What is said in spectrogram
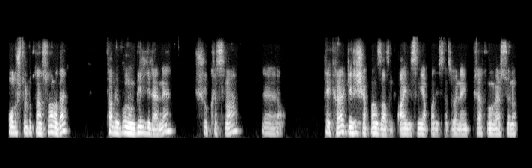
Oluşturduktan sonra da tabii bunun bilgilerini şu kısma e, tekrar giriş yapmanız lazım. Aynısını yapmadıysanız. Örneğin platform versiyonu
